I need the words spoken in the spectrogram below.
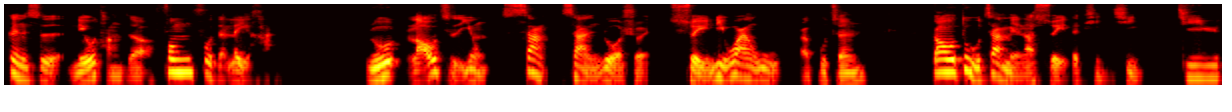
更是流淌着丰富的内涵。如老子用“上善若水，水利万物而不争”，高度赞美了水的品性，基于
